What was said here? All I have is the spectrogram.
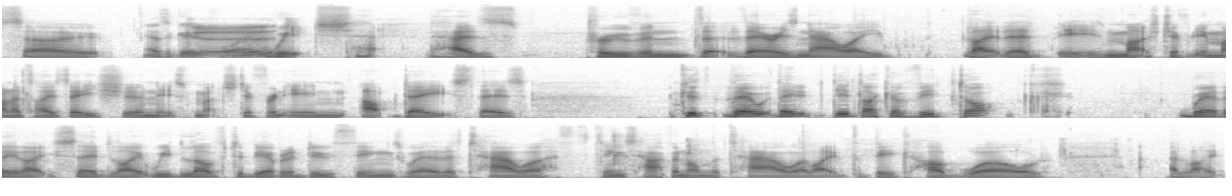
So That's a good, Good. point. which ha- has proven that there is now a like there is much different in monetization. It's much different in updates. There's because they they did like a vid doc where they like said like we'd love to be able to do things where the tower things happen on the tower like the big hub world and like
